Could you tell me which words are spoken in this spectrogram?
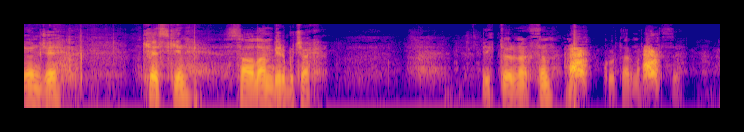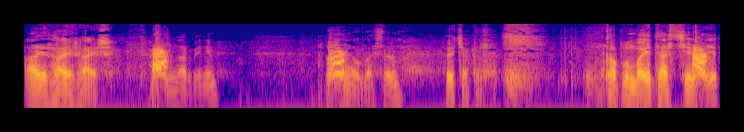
Önce keskin, sağlam bir bıçak. Victorinox'ın kurtarma çakısı. Hayır, hayır, hayır. Bunlar benim can yoldaşlarım ve çakıl. Kaplumbağayı ters çevirip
